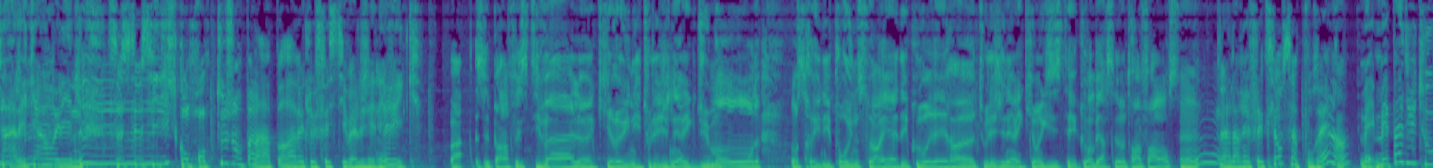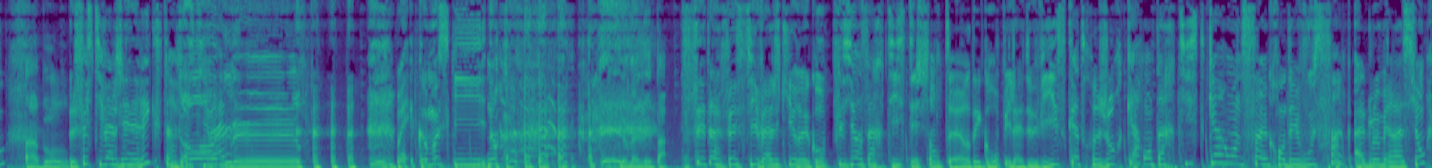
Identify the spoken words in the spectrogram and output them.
Charles et Caroline. Ce- Ceci dit, je comprends toujours pas le rapport avec le festival générique. Bah, c'est pas un festival euh, qui réunit tous les génériques du monde. On se réunit pour une soirée à découvrir euh, tous les génériques qui ont existé, qui ont bercé notre enfance. Hum, à la réflexion, ça pourrait, hein. Mais, mais pas du tout. Ah bon? Le festival générique, c'est un Dans festival. le mur Ouais, comme au ski. Non, Il n'y en avait pas. c'est un festival qui regroupe plusieurs artistes et chanteurs, des groupes et la devise. 4 jours, 40 artistes, 45 rendez-vous, 5 agglomérations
